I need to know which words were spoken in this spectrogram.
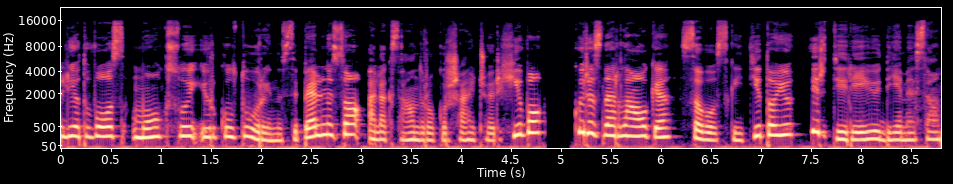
Lietuvos mokslui ir kultūrai nusipelniusio Aleksandro Kuršaičio archyvo, kuris dar laukia savo skaitytojų ir tyriejų dėmesio.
